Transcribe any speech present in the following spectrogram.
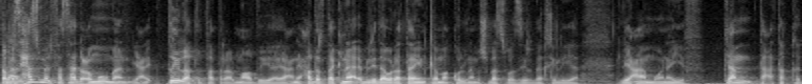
طب بس حجم الفساد عموما يعني طيلة الفترة الماضية يعني حضرتك نائب لدورتين كما قلنا مش بس وزير داخلية لعام ونيف كم تعتقد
